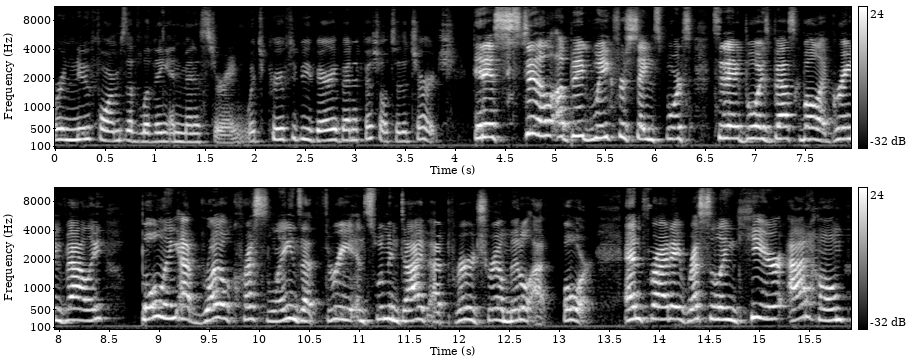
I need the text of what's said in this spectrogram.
were new forms of living and ministering, which proved to be very beneficial to the church. It is still a big week for Saint Sports. Today, boys basketball at Green Valley, bowling at Royal Crest Lanes at 3, and swim and dive at Prairie Trail Middle at 4. And Friday, wrestling here at home,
